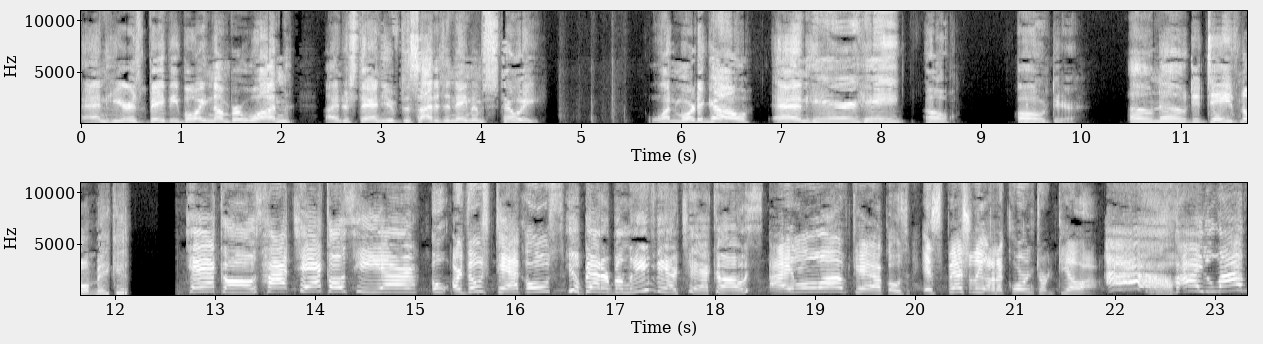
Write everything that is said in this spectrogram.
And here's baby boy number one. I understand you've decided to name him Stewie. One more to go. And here he... Oh. Oh, dear. Oh no, did Dave not make it? Tacos! Hot tacos here! Oh, are those tacos? You better believe they're tacos! I love tacos, especially on a corn tortilla. Oh, I love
